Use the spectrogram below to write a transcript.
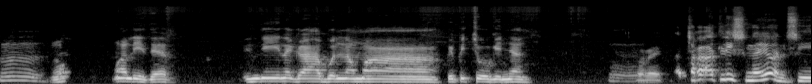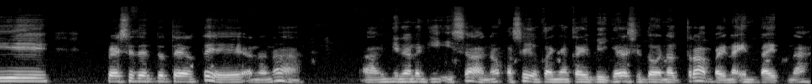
Hmm. No? Mga leader. Hindi naghahabol ng mga pipitsugin yan. Hmm. Correct. At saka at least ngayon, si President Duterte, eh, ano na, uh, hindi na nag-iisa no kasi yung kanyang kaibigan si Donald Trump ay na-indict na.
